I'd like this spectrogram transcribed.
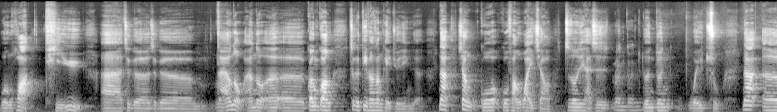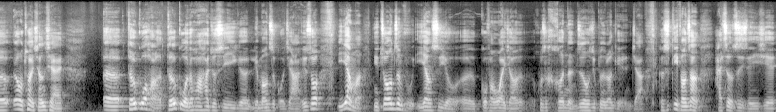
文化、体育啊、呃，这个这个，I don't know，I don't know，呃呃，观光，这个地方上可以决定的。那像国国防、外交这东西还是伦敦伦敦为主。那呃，让我突然想起来。呃，德国好了，德国的话，它就是一个联邦制国家，也就是说一样嘛，你中央政府一样是有呃国防外交或者核能这东西不能让给人家，可是地方上还是有自己的一些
